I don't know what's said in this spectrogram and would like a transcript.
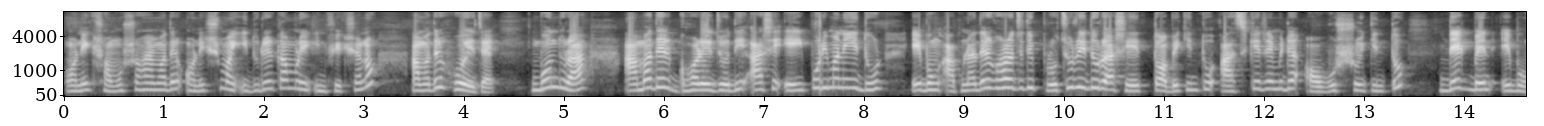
অনেক সমস্যা হয় আমাদের, অনেক সময় ইঁদুরের কামড়ে ইনফেকশনও আমাদের হয়ে যায়। বন্ধুরা, আমাদের ঘরে যদি আসে এই পরিমাণে ইঁদুর এবং আপনাদের ঘরে যদি প্রচুর ইঁদুর আসে, তবে কিন্তু আজকের রেমিডিটা অবশ্যই কিন্তু দেখবেন এবং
